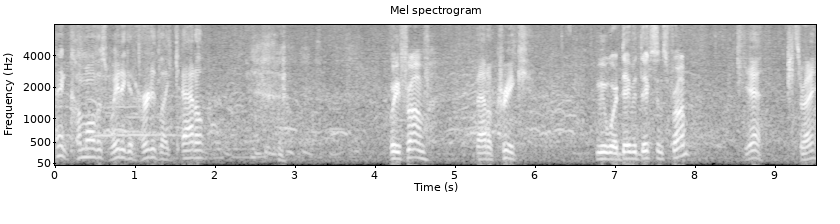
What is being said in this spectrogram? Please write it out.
I didn't come all this way to get herded like cattle. Where you from? Battle Creek. You mean where David Dixon's from? Yeah, that's right.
